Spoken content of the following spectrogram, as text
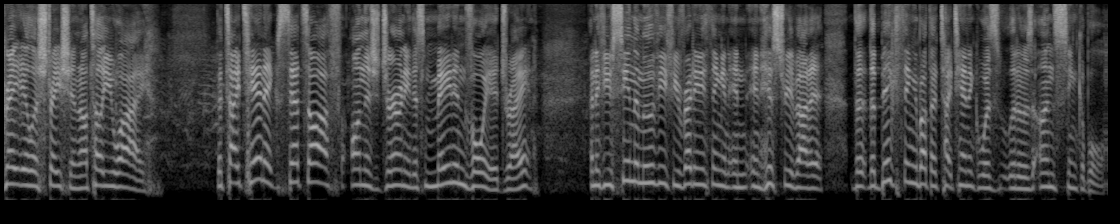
great illustration, I'll tell you why. The Titanic sets off on this journey, this maiden voyage, right? And if you've seen the movie, if you've read anything in, in, in, history about it, the, the big thing about the Titanic was that it was unsinkable.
